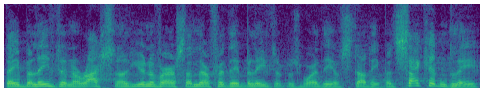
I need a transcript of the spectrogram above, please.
they believed in a rational universe, and therefore they believed it was worthy of study. But secondly,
